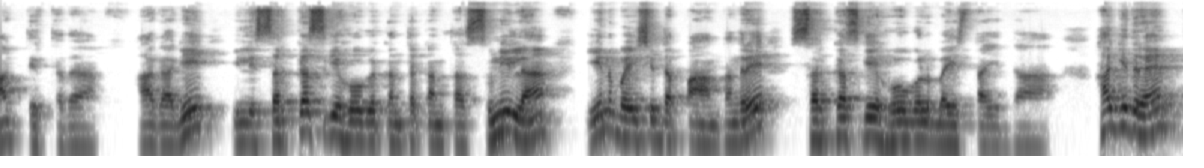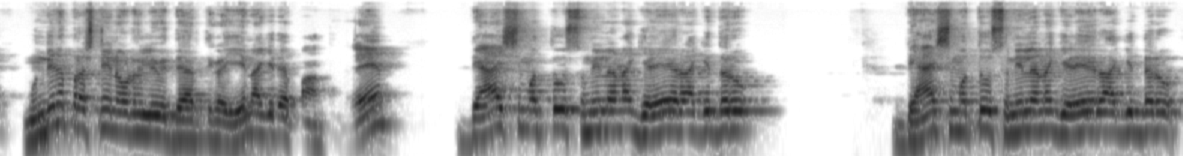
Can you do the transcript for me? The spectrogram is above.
ಆಗ್ತಿರ್ತದ. ಹಾಗಾಗಿ ಇಲ್ಲಿ ಸರ್ಕಸ್ಗೆ ಹೋಗ್ಬೇಕಂತಕ್ಕಂಥ ಸುನಿಲ ಏನು ಬಯಸಿದ್ದಪ್ಪ ಅಂತಂದ್ರೆ ಸರ್ಕಸ್ಗೆ ಹೋಗಲು ಬಯಸ್ತಾ ಇದ್ದ. ಹಾಗಿದ್ರೆ ಮುಂದಿನ ಪ್ರಶ್ನೆ ನೋಡ್ರಿ ಇಲ್ಲಿ ವಿದ್ಯಾರ್ಥಿಗಳು ಏನಾಗಿದೆಪ್ಪ ಅಂತಂದ್ರೆ, ಡ್ಯಾಶ್ ಮತ್ತು ಸುನಿಲನ ಗೆಳೆಯರಾಗಿದ್ದರು. ಡ್ಯಾಶ್ ಮತ್ತು ಸುನಿಲನ ಗೆಳೆಯರಾಗಿದ್ದರು.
